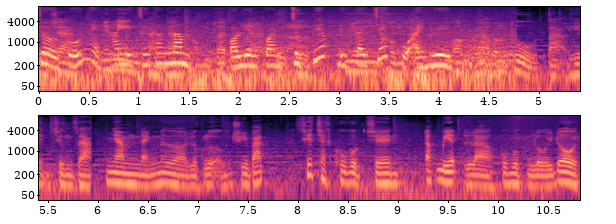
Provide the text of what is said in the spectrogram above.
chở tối ngày 29 tháng 5 có liên quan trực tiếp đến cái chết của anh Huy. Hoặc là hung thủ tạo hiện trường giả nhằm đánh lừa lực lượng truy bắt siết chặt khu vực trên, đặc biệt là khu vực lối đồi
